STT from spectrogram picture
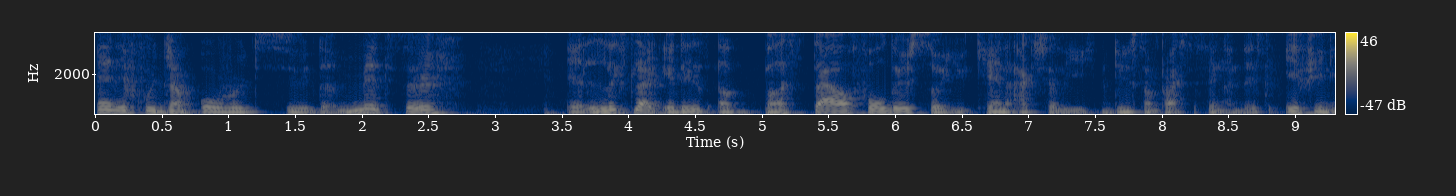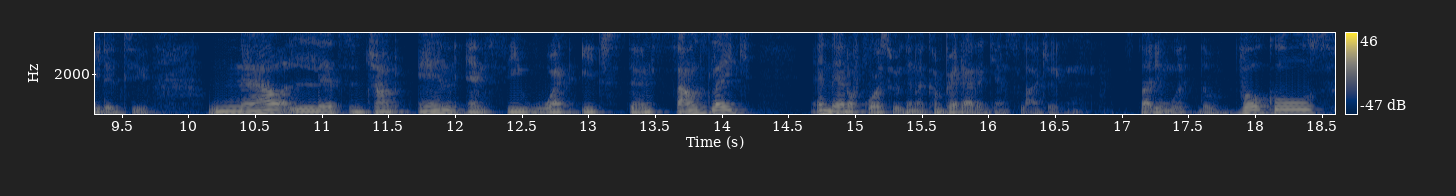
And if we jump over to the mixer, it looks like it is a bus style folder, so you can actually do some processing on this if you needed to. Now let's jump in and see what each stem sounds like. And then of course, we're gonna compare that against Logic. Starting with the vocals.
